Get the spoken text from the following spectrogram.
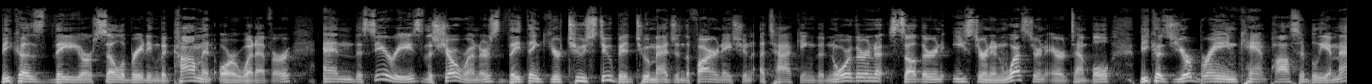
because they are celebrating the comet or whatever. And the series, the showrunners, they think you're too stupid to imagine the Fire Nation attacking the Northern, Southern, Eastern, and Western Air Temple because your brain can't possibly imagine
